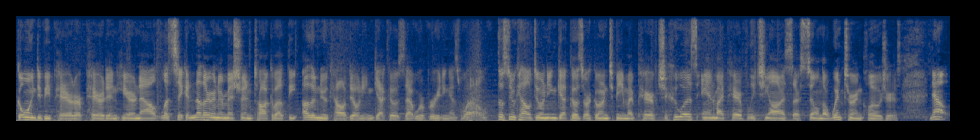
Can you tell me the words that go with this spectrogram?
going to be paired are paired in here now. Let's take another intermission and talk about the other New Caledonian geckos that we're breeding as well. Those New Caledonian geckos are going to be my pair of Chihuahuas and my pair of Leachianus that are still in the winter enclosures. Now,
